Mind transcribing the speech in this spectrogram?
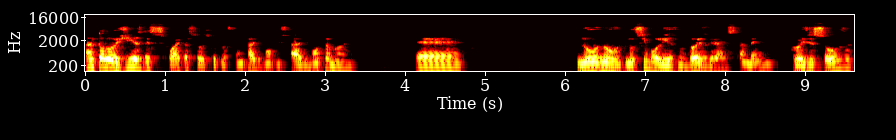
Antologias desses poetas todos que eu citando está de, bom, está de bom tamanho. É, no, no, no, simbolismo, dois grandes também, Cruz e Souza,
